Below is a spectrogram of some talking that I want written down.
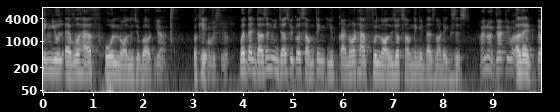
thing you'll ever have whole knowledge about. Yeah. Okay. Obviously. Yeah. But that doesn't mean just because something you cannot have full knowledge of something it does not exist. I know exactly what. Alright. Yeah,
